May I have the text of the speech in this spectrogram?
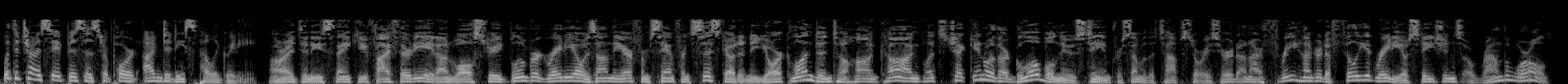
With the Tri-State Business Report, I'm Denise Pellegrini. All right, Denise, thank you. 538 on Wall Street. Bloomberg Radio is on the air from San Francisco to New York, London to Hong Kong. Let's check in with our global news team for some of the top stories heard on our 300 affiliate radio stations around the world.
